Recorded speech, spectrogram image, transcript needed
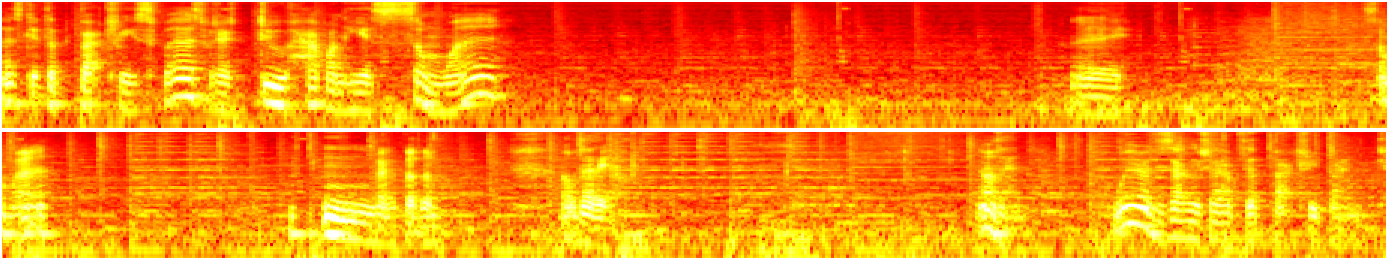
Let's get the batteries first, which I do have on here somewhere. Hey. Somewhere. Hmm, where I put them? Oh, there they are. Now then, where exactly should I have the battery bank?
